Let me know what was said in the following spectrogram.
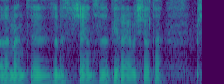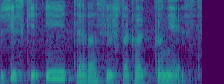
Elementy zabezpieczające zapierają się o te przyciski i teraz już tak lekko nie jest.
